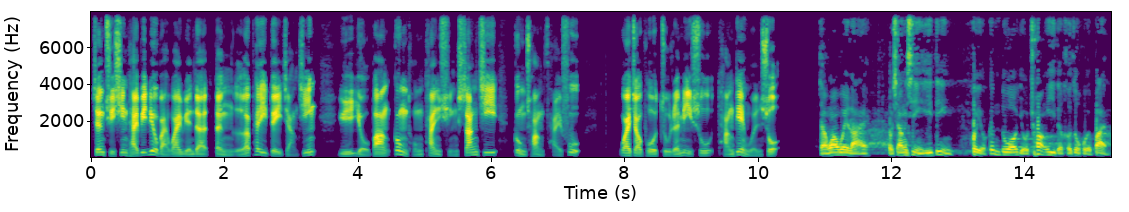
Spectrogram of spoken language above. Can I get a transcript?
争取新台币六百万元的等额配对奖金，与友邦共同探寻商机，共创财富。外交部主任秘书唐殿文说。展望未来，我相信一定会有更多有创意的合作伙伴，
